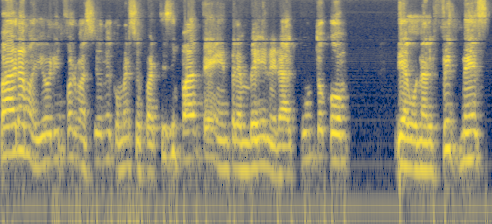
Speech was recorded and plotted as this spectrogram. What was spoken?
Para mayor información de comercios participantes, entra en bgeneral.com, diagonal fitness,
